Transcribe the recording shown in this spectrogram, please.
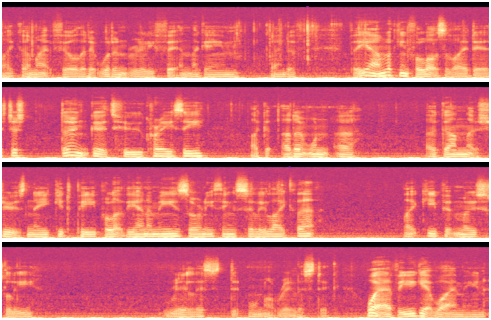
Like I might feel that it wouldn't really fit in the game kind of. But yeah I'm looking for lots of ideas. Just don't go too crazy. Like I don't want a a gun that shoots naked people at the enemies or anything silly like that. Like keep it mostly realistic well not realistic. Whatever you get what I mean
